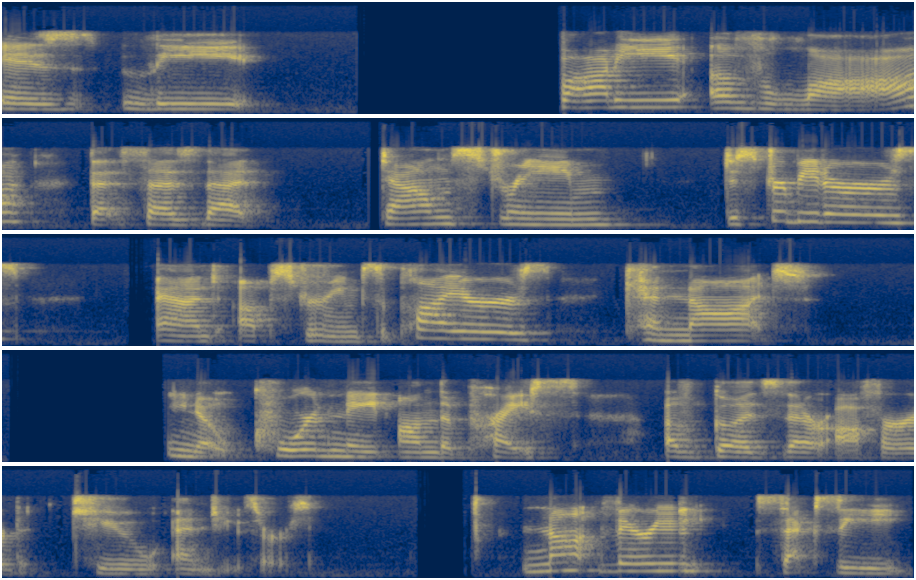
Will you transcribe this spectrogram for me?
is the body of law that says that downstream distributors and upstream suppliers cannot you know coordinate on the price of goods that are offered to end users. Not very sexy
